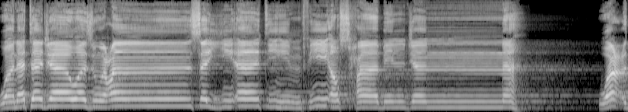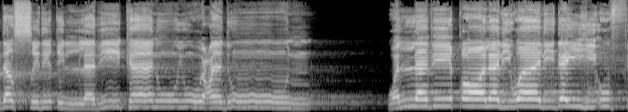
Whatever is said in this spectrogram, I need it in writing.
ونتجاوز عن سيئاتهم في أصحاب الجنة. وعد الصدق الذي كانوا يوعدون. والذي قال لوالديه اف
